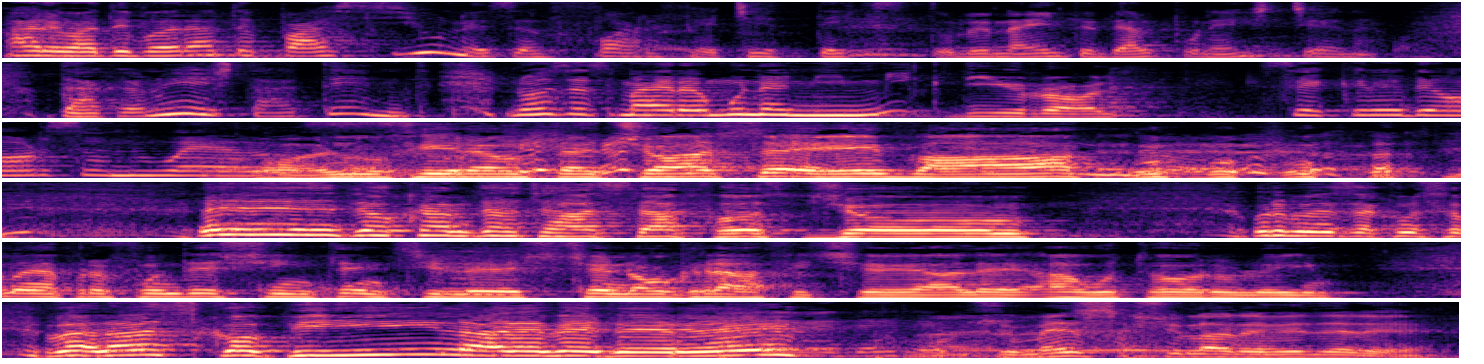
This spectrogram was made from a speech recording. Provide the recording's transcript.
are o adevărată pasiune să foarfece textul înainte de a-l pune în scenă. Dacă nu ești atent, nu o să-ți mai rămână nimic din rol. Se crede Orson Welles. O, nu fi răutăcioasă, Eva. e, deocamdată asta a fost, Joe. Urmează acum să mai aprofundez și intențiile scenografice ale autorului. Vă las, copii, la revedere! Mulțumesc și la revedere.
